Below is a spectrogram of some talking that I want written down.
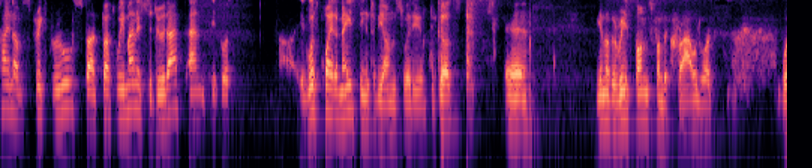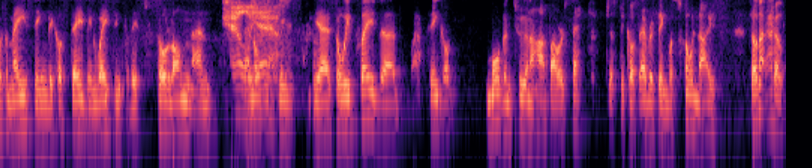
kind of strict rules, but but we managed to do that, and it was uh, it was quite amazing to be honest with you, because uh, you know the response from the crowd was was amazing because they've been waiting for this for so long, and, Hell and yeah. obviously, yeah. So we played, uh, I think, a more than two and a half hour set just because everything was so nice. So that felt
